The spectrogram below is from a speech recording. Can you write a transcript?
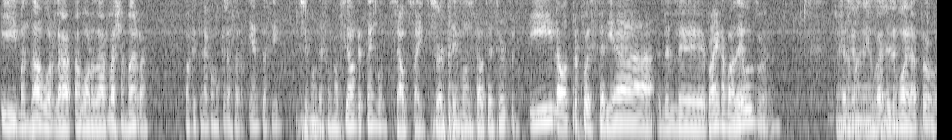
y mandar a bordar, a bordar la chamarra. Aunque tenga como que la serpiente así. Simón. Es una opción que tengo. Southside Serpents. Simon, Southside Serpents. Y la otra pues sería el de Brian Amadeus. Brian el, de, Amadeus, el de. Moderato.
